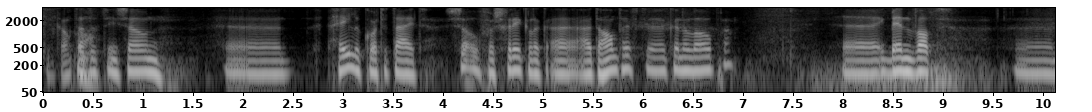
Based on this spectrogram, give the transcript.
Ik ook Dat wel. het in zo'n eh, hele korte tijd zo verschrikkelijk eh, uit de hand heeft kunnen lopen. Eh, ik ben wat ehm,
